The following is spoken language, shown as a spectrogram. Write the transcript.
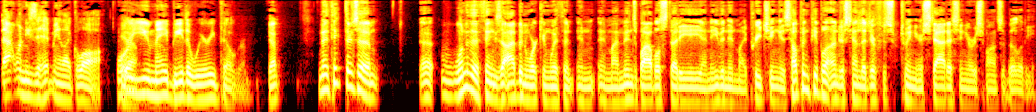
that one needs to hit me like law. Or Yeah. you may be the weary pilgrim. Yep. And I think there's a, uh, one of the things I've been working with in, in, in my men's Bible study and even in my preaching is helping people understand the difference between your status and your responsibility.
